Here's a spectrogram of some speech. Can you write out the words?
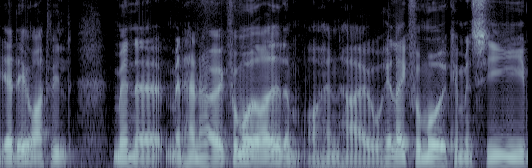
ja, det er jo ret vildt. Men, øh, men han har jo ikke formået at redde dem, og han har jo heller ikke formået, kan man sige...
